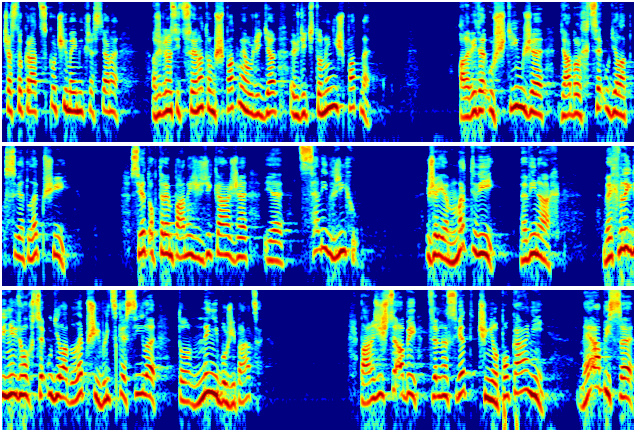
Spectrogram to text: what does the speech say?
častokrát skočíme i my křesťané, a řekneme si, co je na tom špatného, vždyť, vždyť to není špatné. Ale víte, už tím, že ďábel chce udělat svět lepší, svět, o kterém pán Ježíš říká, že je celý v hříchu, že je mrtvý ve vinách, ve chvíli, kdy někdo ho chce udělat lepší v lidské síle, to není boží práce. Pán Ježíš chce, aby celý svět činil pokání, ne aby se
